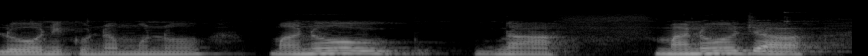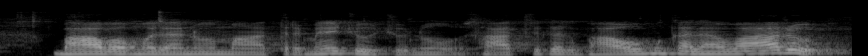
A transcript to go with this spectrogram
లోని గుణమును మనోజ్ఞా మనోజ భావములను మాత్రమే చూచును. సాత్విక భావము కలవారు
